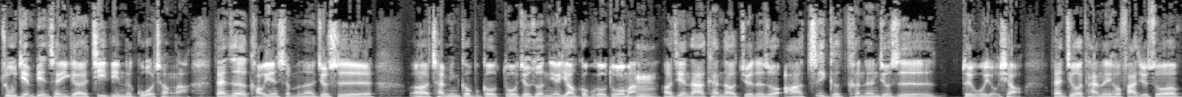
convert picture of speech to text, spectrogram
逐渐变成一个既定的过程了，但这个考验什么呢？就是呃，产品够不够多，就是说你的药够不够多嘛。嗯。好，今天大家看到觉得说啊，这个可能就是对我有效，但结果谈了以后，发觉说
